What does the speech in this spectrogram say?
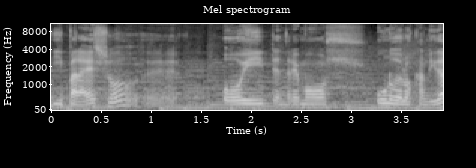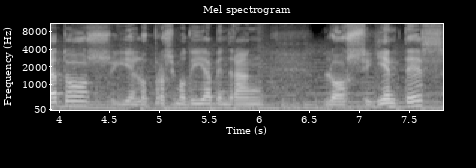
Y para eso Hoy tendremos uno de los candidatos y en los próximos días vendrán los siguientes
